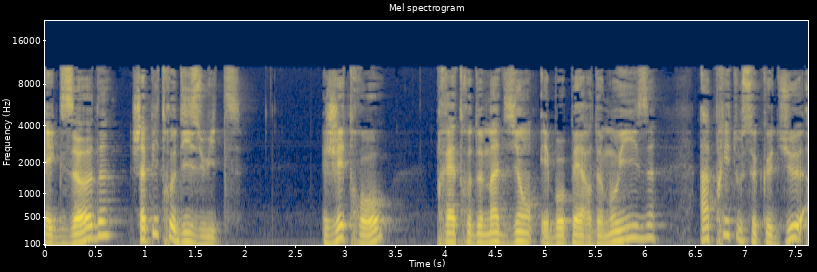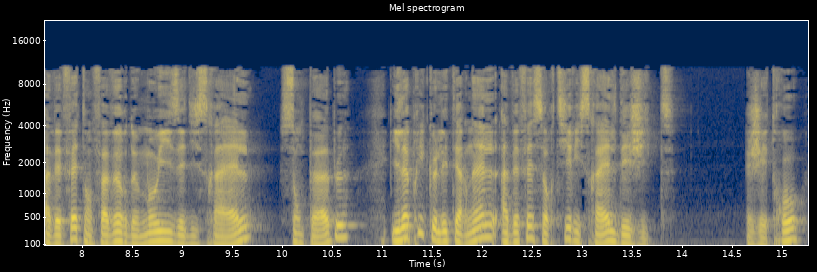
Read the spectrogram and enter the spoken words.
Exode, chapitre 18. Jéthro, prêtre de Madian et beau-père de Moïse, apprit tout ce que Dieu avait fait en faveur de Moïse et d'Israël, son peuple, il apprit que l'Éternel avait fait sortir Israël d'Égypte. Jéthro,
